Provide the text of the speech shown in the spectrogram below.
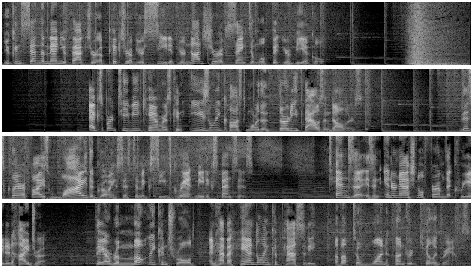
You can send the manufacturer a picture of your seat if you're not sure if Sanctum will fit your vehicle. Expert TV cameras can easily cost more than $30,000. This clarifies why the growing system exceeds grant meet expenses. Tenza is an international firm that created Hydra. They are remotely controlled and have a handling capacity of up to 100 kilograms.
